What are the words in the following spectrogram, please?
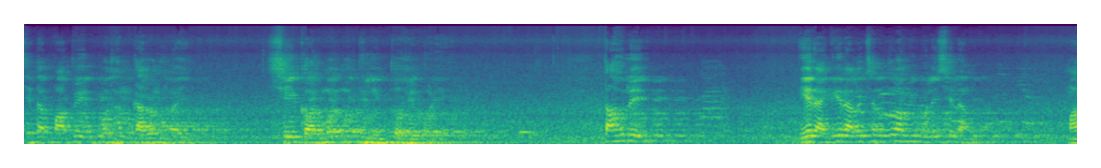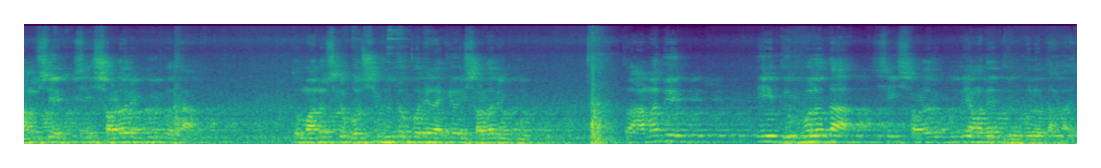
যেটা পাপের প্রধান কারণ হয়, সেই কর্মের মধ্যে লিপ্ত হয়ে পড়ে। তাহলে, এর আগের আলোচনা তো আমি বলেছিলাম, মানুষের সেই ষড়রিপুর কথা। তো মানুষকে বশীভূত করে রাখে ওই ষড়রিপু তো আমাদের এই দুর্বলতা, সেই ষড়রিপুরই আমাদের দুর্বলতা হয়।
